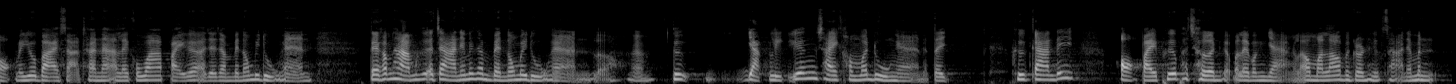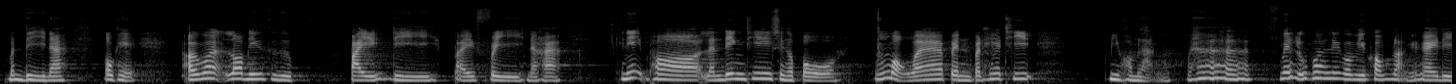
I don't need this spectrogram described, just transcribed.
ออกนโยบายสาธารณะอะไรก็ว่าไปก็อาจจะจำเป็นต้องไปดูงาน แต่คำถามคืออาจารย์นี่ไม่จำเป็นต้องไปดูงานเหรอนะคืออยากหลีกเลี่ยงใช้คำว่าดูงาน แต่คือการได้ ออกไปเพื่อเผชิญกับอะไรบางอย่างแล้วเอามาเล่าเป็นกรณีศึกษาเนี่ยมันมันดีนะ โอเค เอาว่ารอบนี้ก็คือไปดีไปฟรีนะคะ ทีนี้พอแลนดิ้งที่สิงคโปร์ต้องบอกว่าเป็นประเทศที่มีความหลัง ไม่รู้ว่าเรียกว่ามีความหลังยังไงดี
